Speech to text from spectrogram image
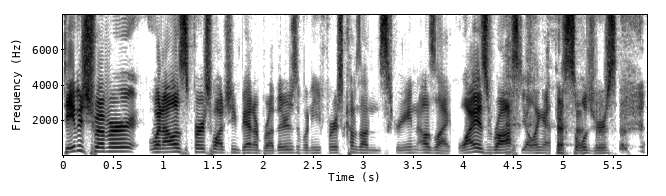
David Schwimmer, when I was first watching Band of Brothers, when he first comes on the screen, I was like, why is Ross yelling at these soldiers?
